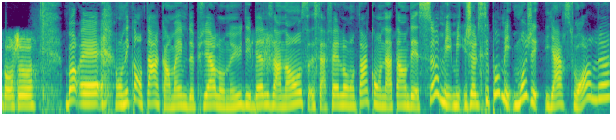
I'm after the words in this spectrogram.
Bonjour. Bon, euh, on est content quand même depuis hier. on a eu des belles annonces. Ça fait longtemps qu'on attendait ça, mais, mais je le sais pas. Mais moi, j'ai hier soir, là,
